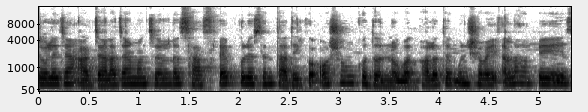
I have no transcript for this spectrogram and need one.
চলে যায়। আর যারা যারা আমার চ্যানেলটা সাবস্ক্রাইব করেছেন তাদেরকে অসংখ্য ধন্যবাদ। ভালো থাকবেন সবাই। আল্লাহ হাফেজ।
